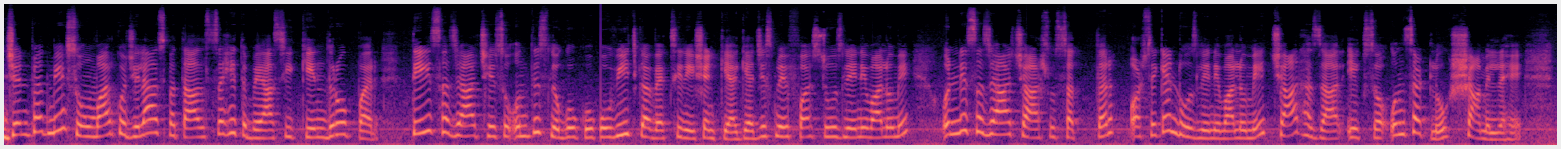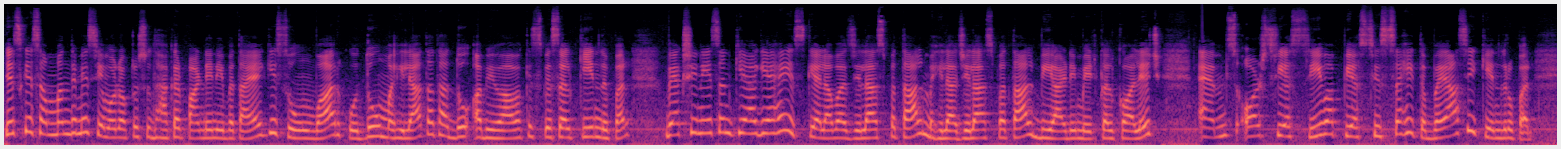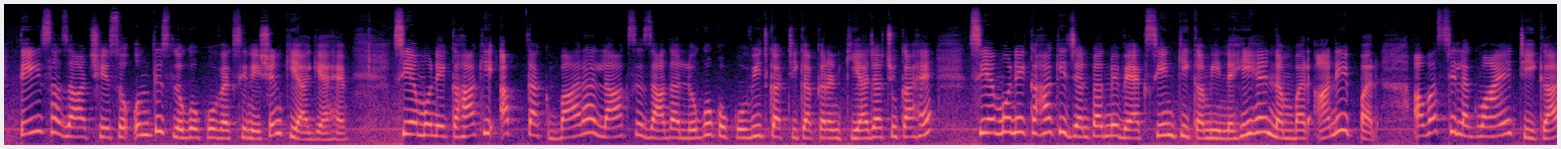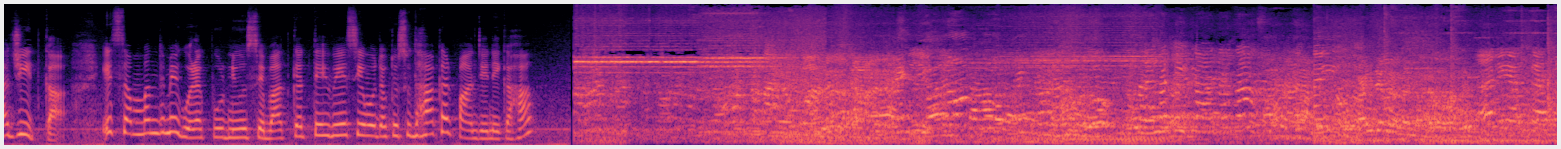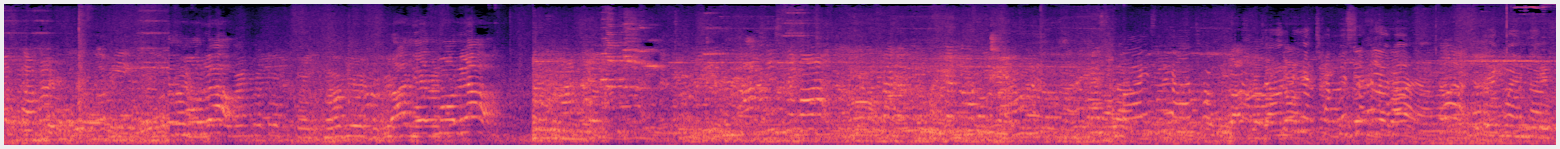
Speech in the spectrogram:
जनपद में सोमवार को जिला अस्पताल सहित बयासी केंद्रों पर तेईस हज़ार छह सौ उनतीस लोगों को कोविड का वैक्सीनेशन किया गया, जिसमें फ़र्स्ट डोज लेने वालों में उन्नीस हज़ार चार सौ सत्तर और सेकेंड डोज लेने वालों में चार हज़ार एक सौ उनसठ लोग शामिल रहे। जिसके संबंध में सीएमओ डॉक्टर सुधाकर पांडे ने बताया कि सोमवार को दो महिला तथा दो अभिभावक स्पेशल केंद्र पर वैक्सीनेशन किया गया है। इसके अलावा जिला अस्पताल, महिला जिला अस्पताल, बीआरडी मेडिकल कॉलेज, एम्स और सीएससी व पीएससी सहित बयासी केंद्रों पर तेईस लोगों को वैक्सीनेशन किया गया है। सीएमओ ने कहा कि अब तक 12 लाख से ज़्यादा लोगों को कोविड का टीकाकरण किया जा चुका है। सीएमओ ने कहा कि जनपद में वैक्सीन की कमी नहीं है, नंबर आने पर अवश्य लगवाएँ टीका जीत का। इस संबंध में गोरखपुर न्यूज़ से बात करते हुए सीएमओ डॉक्टर सुधाकर पांडे ने कहा राजेश मौर्य छब्बीस तक लगा है एक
